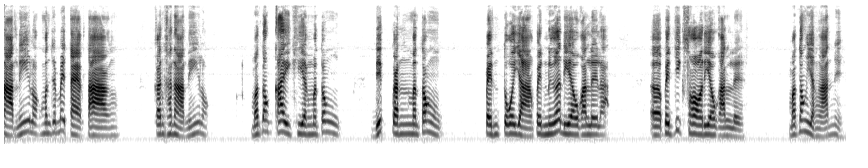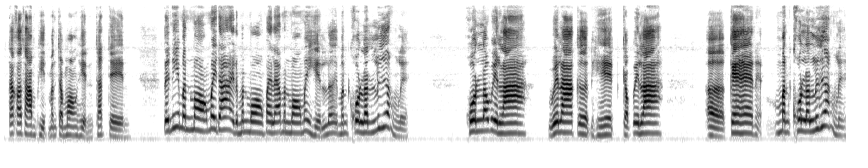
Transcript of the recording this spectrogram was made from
นาดนี้หรอก มันจะไม่แตกต่างกันขนาดนี้หรอก มันต้องใกล้เคียง มันต้องดิฟกัน มันต้องเป็นตัวอย่าง เป็นเนื้อเดียวกันเลยละเออ เป็นจิ๊กซอว์เดียวกันเลย มันต้องอย่างนั้นนี่ ถ้าเขาทำผิดมันจะมองเห็นชัดเจน แต่นี่มันมองไม่ได้เลยมันมองไปแล้ว มันมองไม่เห็นเลย มันคนละเรื่องเลย คนละเวลา เวลาเกิดเหตุกับเวลา เออแกเนี่ย มันคนละเรื่องเลย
